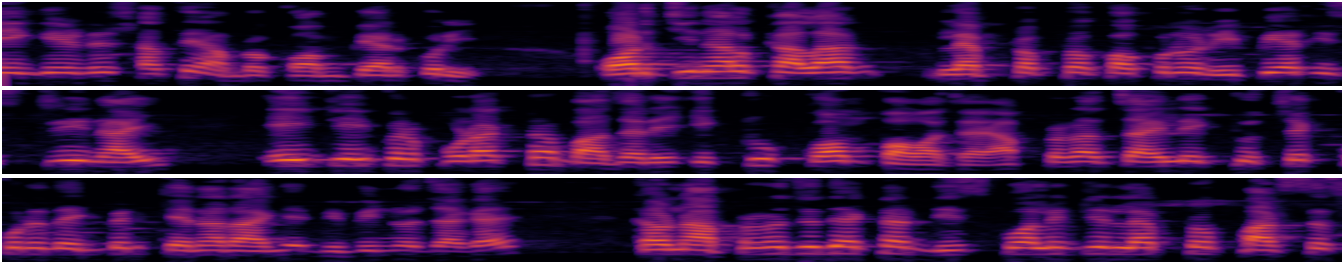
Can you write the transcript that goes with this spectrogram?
এ গ্রেডের সাথে আমরা কম্পেয়ার করি। অরিজিনাল কালার ল্যাপটপটা কখনো রিপেয়ার হিস্ট্রি নাই, এই টাইপের প্রোডাক্টটা বাজারে একটু কম পাওয়া যায়। আপনারা চাইলে একটু চেক করে দেখবেন কেনার আগে বিভিন্ন জায়গায়। কারণ আপনারা যদি একটা ডিসকোয়ালিটির ল্যাপটপ পারচেস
